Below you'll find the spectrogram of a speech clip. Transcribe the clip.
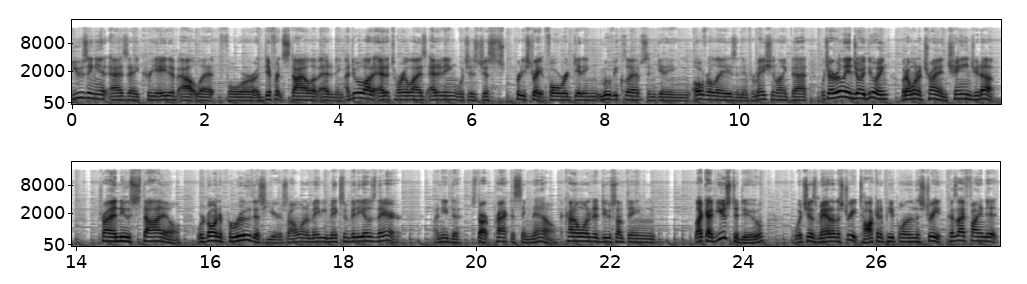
using it as a creative outlet for a different style of editing. I do a lot of editorialized editing, which is just pretty straightforward, getting movie clips and getting overlays and information like that, which I really enjoy doing, but I want to try and change it up. Try a new style. We're going to Peru this year, so I want to maybe make some videos there. I need to start practicing now. I kind of wanted to do something like I've used to do, which is man on the street, talking to people in the street, because I find it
